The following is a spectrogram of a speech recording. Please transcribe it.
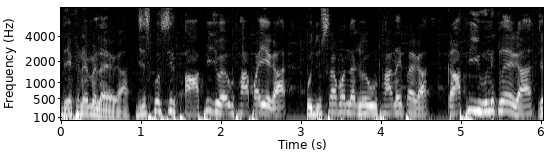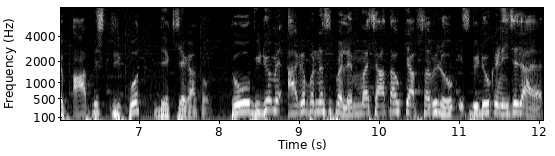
देखने में लगेगा। जिसको सिर्फ़ आप ही जो है, उठा पाइएगा, कोई दूसरा बंदा जो है, उठा नहीं पाएगा। काफ़ी यूनिक लगेगा जब आप इस ट्रिक को देखिएगा तो। तो वीडियो में आगे बढ़ने से पहले मैं चाहता हूँ कि आप सभी लोग इस वीडियो के नीचे जाए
